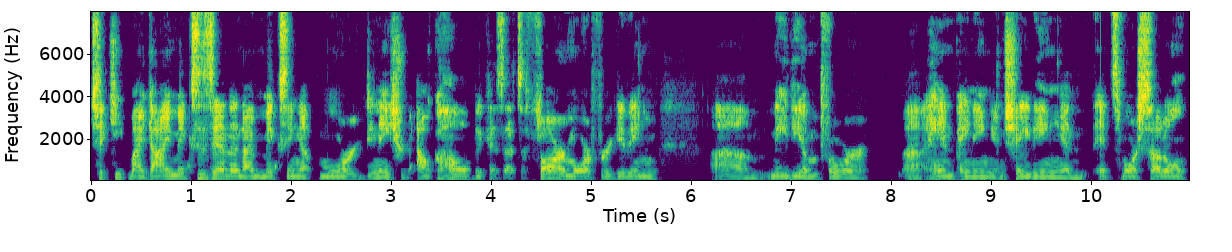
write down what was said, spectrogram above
to keep my dye mixes in, and I'm mixing up more denatured alcohol because that's a far more forgiving um, medium for uh, hand painting and shading, and it's more subtle.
